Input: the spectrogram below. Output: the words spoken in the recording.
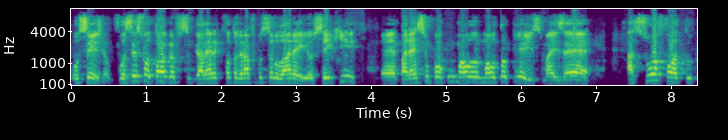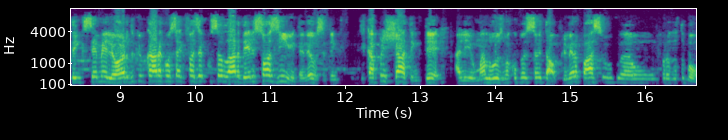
Ou seja, vocês fotógrafos, galera que fotografa com o celular aí, eu sei que é, parece um pouco uma, uma utopia isso, mas é a sua foto tem que ser melhor do que o cara consegue fazer com o celular dele sozinho, entendeu? Você tem que caprichar, tem que ter ali uma luz, uma composição e tal. Primeiro passo é um produto bom.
